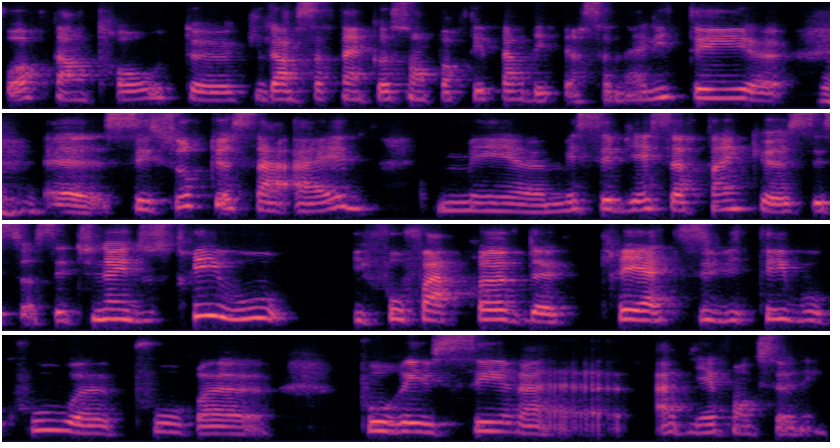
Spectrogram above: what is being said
fortes, entre autres, euh, qui dans certains cas sont portées par des personnalités. Euh, mhm. euh, c'est sûr que ça aide, mais, mais c'est bien certain que c'est ça. C'est une industrie où il faut faire preuve de créativité beaucoup pour, pour réussir à bien fonctionner?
